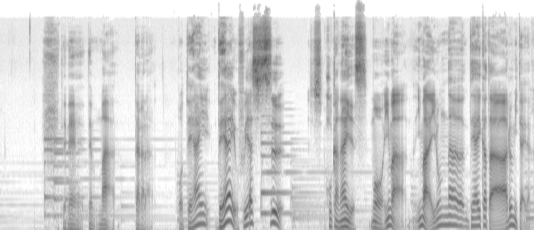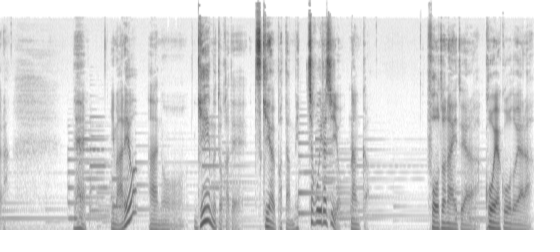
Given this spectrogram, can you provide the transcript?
でね、でもまあ、だから、もう出会い、出会いを増やすほかないです。もう今、今いろんな出会い方あるみたいだから。ね今あれよ？あの、ゲームとかで付き合うパターンめっちゃ多いらしいよ。なんか。フォートナイトやら、荒野コードやら。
